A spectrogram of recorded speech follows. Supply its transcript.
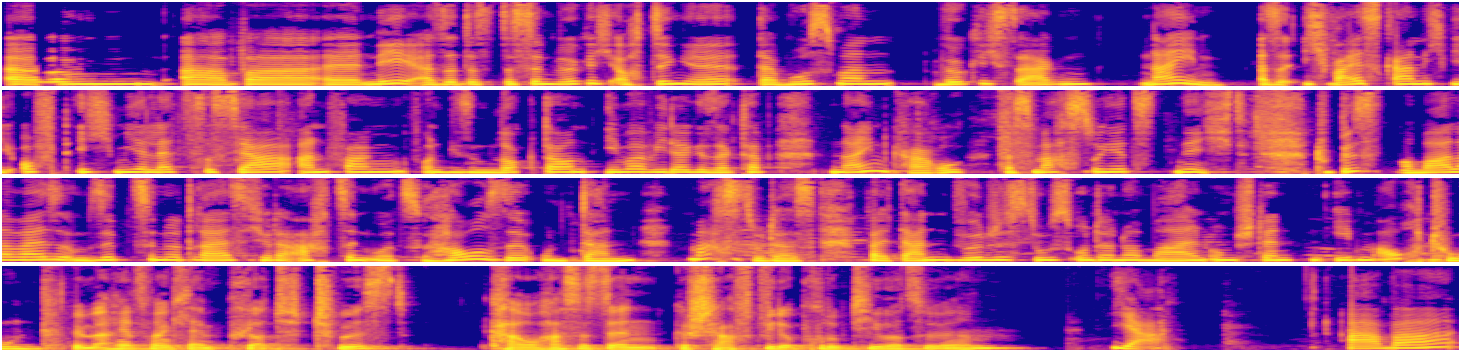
Ähm, aber äh, nee, also das, das sind wirklich auch Dinge, da muss man wirklich sagen, Nein, also ich weiß gar nicht, wie oft ich mir letztes Jahr Anfang von diesem Lockdown immer wieder gesagt habe, nein, Caro, das machst du jetzt nicht. Du bist normalerweise um 17.30 Uhr oder 18 Uhr zu Hause und dann machst du das, weil dann würdest du es unter normalen Umständen eben auch tun. Wir machen jetzt mal einen kleinen Plot-Twist. Caro, hast du es denn geschafft, wieder produktiver zu werden? Ja, aber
